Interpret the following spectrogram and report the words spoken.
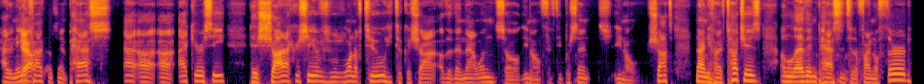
Had an 85% yeah. pass uh, uh, accuracy his shot accuracy was, was one of two. He took a shot other than that one. So, you know, 50%, you know, shots, 95 touches, 11 passes into the final third.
